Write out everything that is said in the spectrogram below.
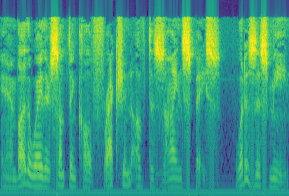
And by the way, there's something called fraction of design space. What does this mean?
